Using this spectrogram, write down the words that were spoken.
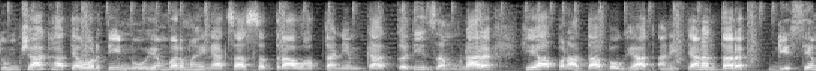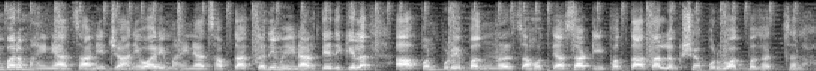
तुमच्या खात्यावरती नोव्हेंबर महिन्याचा सतरावा हप्ता नेमका कधी जमा होणार हे आपण आता बघूयात. आणि त्यानंतर डिसेंबर महिन्याचा आणि जानेवारी महिन्याचा हप्ता कधी मिळणार ते देखील आपण पुढे बघणारच आहोत. त्यासाठी फक्त आता लक्षपूर्वक बघत चला.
